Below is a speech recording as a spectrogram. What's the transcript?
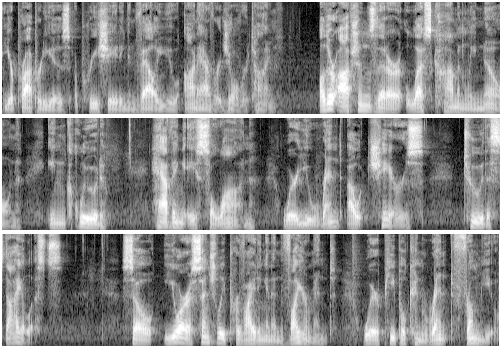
your property is appreciating in value on average over time. Other options that are less commonly known include having a salon where you rent out chairs to the stylists. So you are essentially providing an environment where people can rent from you.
